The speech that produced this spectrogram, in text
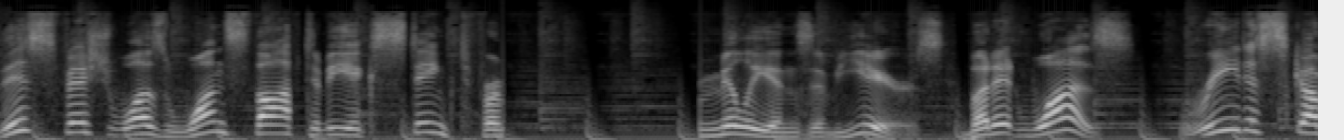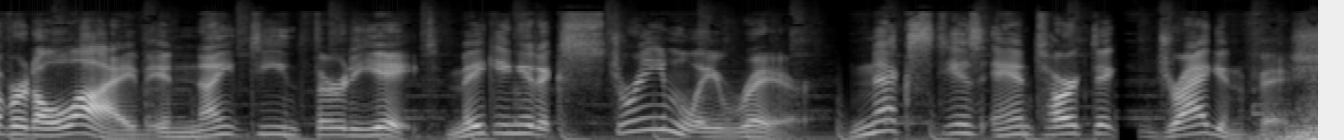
This fish was once thought to be extinct for millions of years, but it was rediscovered alive in 1938, making it extremely rare. Next is Antarctic dragonfish.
